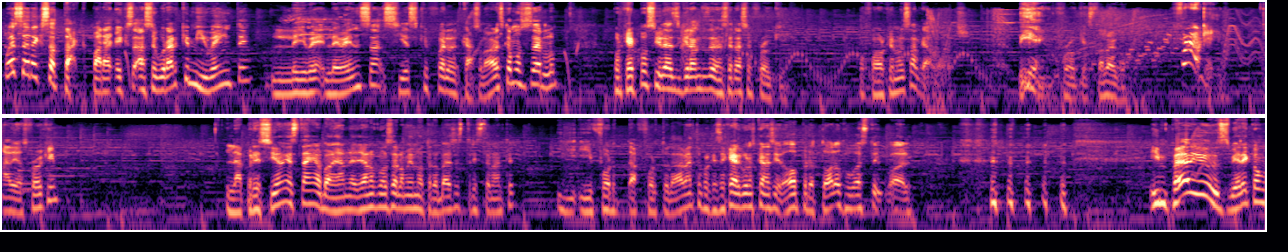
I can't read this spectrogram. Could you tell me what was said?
Puede ser X-Attack para asegurar que mi 20 le, le, venza si es que fuera el caso. La verdad es que vamos a hacerlo porque hay posibilidades grandes de vencer a ese Froakie. Por favor, que no salga Bien, Froakie, hasta luego. Froakie. Adiós, Froakie. La presión está en el... Bueno, ya no puedo hacer lo mismo tres veces, tristemente. Y, y afortunadamente, porque sé que hay algunos que van a decir, oh, pero todos los jugaste igual. Imperius viene con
